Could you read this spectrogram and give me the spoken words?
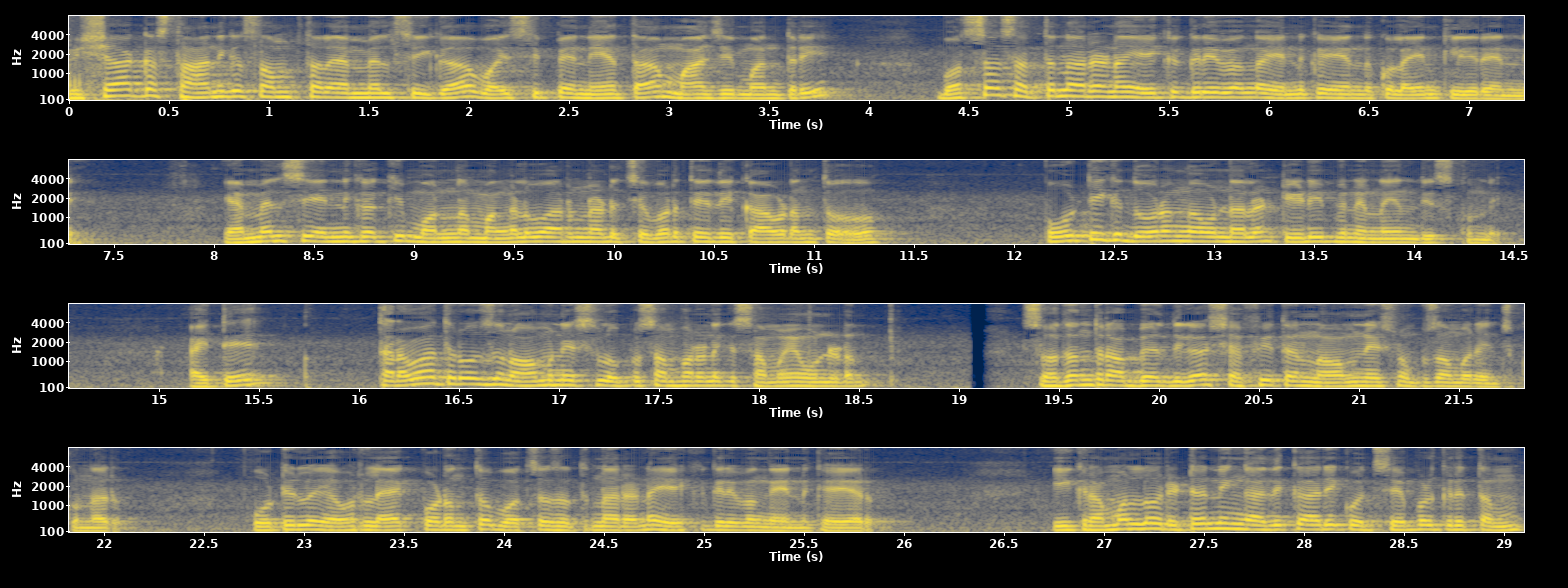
విశాఖ స్థానిక సంస్థల ఎమ్మెల్సీగా వైసీపీ నేత మాజీ మంత్రి బొత్స సత్యనారాయణ ఏకగ్రీవంగా ఎన్నికయ్యేందుకు లైన్ క్లియర్ అయింది. ఎమ్మెల్సీ ఎన్నికకి మొన్న మంగళవారం నాడు చివరి తేదీ కావడంతో పోటీకి దూరంగా ఉండాలని టీడీపీ నిర్ణయం తీసుకుంది. అయితే తర్వాత రోజు నామినేషన్ల ఉపసంహరణకి సమయం ఉండడం స్వతంత్ర అభ్యర్థిగా షఫీ తన నామినేషన్ ఉపసంహరించుకున్నారు. పోటీలో ఎవరు లేకపోవడంతో బొత్స సత్యనారాయణ ఏకగ్రీవంగా ఎన్నికయ్యారు. ఈ క్రమంలో రిటర్నింగ్ అధికారి కొద్దిసేపటి క్రితం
